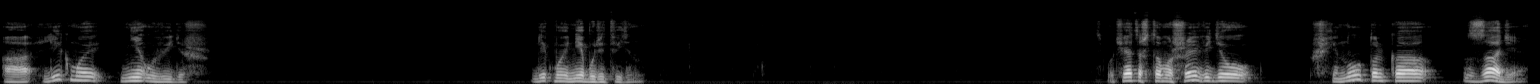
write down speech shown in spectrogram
А лик мой не увидишь. Лик мой не будет виден. Получается, что Моше видел Шхину только сзади,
